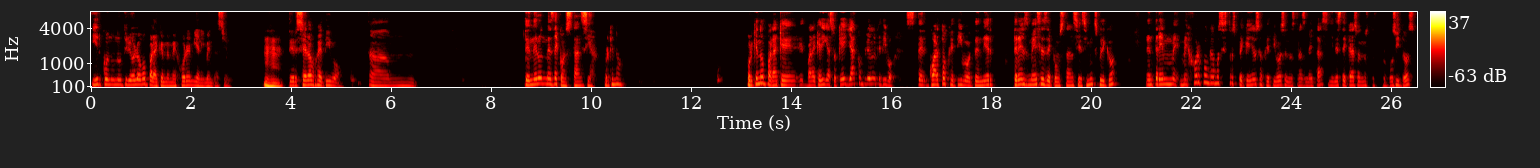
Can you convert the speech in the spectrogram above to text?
Ir con un nutriólogo para que me mejore mi alimentación. Tercer objetivo. tener un mes de constancia. ¿Por qué no? ¿Por qué no? Para que, para que digas, ok, ya cumplí un objetivo. Cuarto objetivo, tener tres meses de constancia. ¿Sí me explico? Entre mejor pongamos estos pequeños objetivos en nuestras metas y en este caso en nuestros propósitos,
